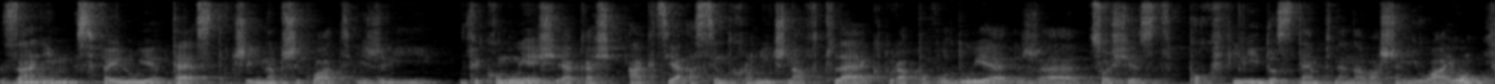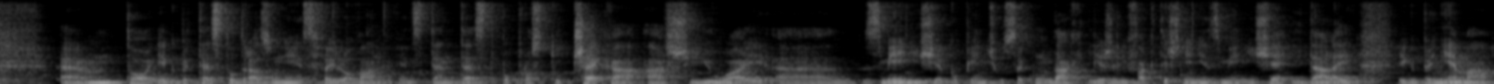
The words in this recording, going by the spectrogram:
zanim sfailuje test, czyli na przykład jeżeli wykonuje się jakaś akcja asynchroniczna w tle, która powoduje, że coś jest po chwili dostępne na waszym UI-u, to jakby test od razu nie jest failowany, więc ten test po prostu czeka, aż UI e, zmieni się po 5 sekundach jeżeli faktycznie nie zmieni się i dalej jakby nie ma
